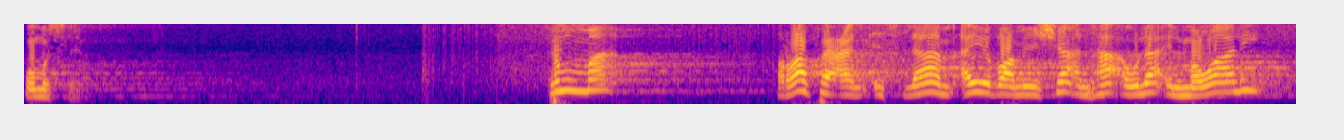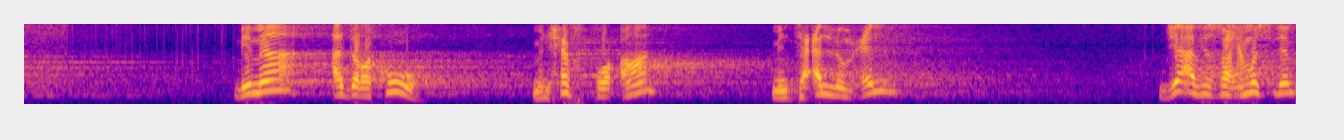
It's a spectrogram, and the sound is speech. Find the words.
ومسلم. ثم رفع الإسلام أيضا من شأن هؤلاء الموالي بما أدركوه من حفظ قرآن من تعلم علم. جاء في صحيح مسلم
